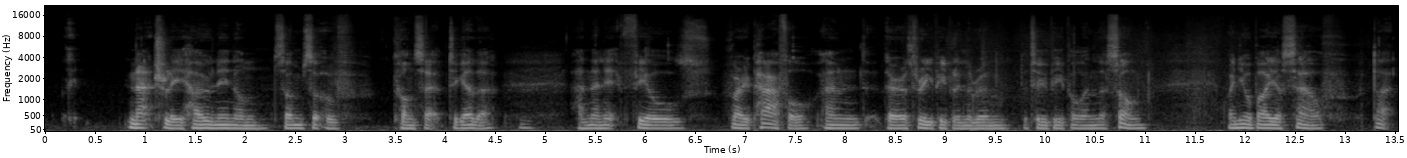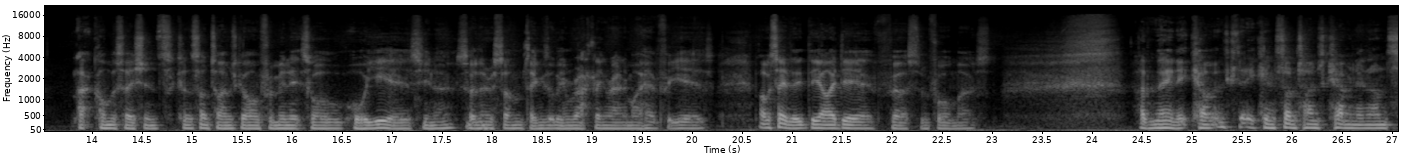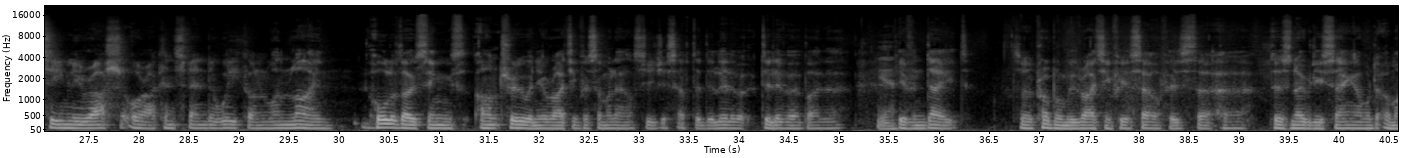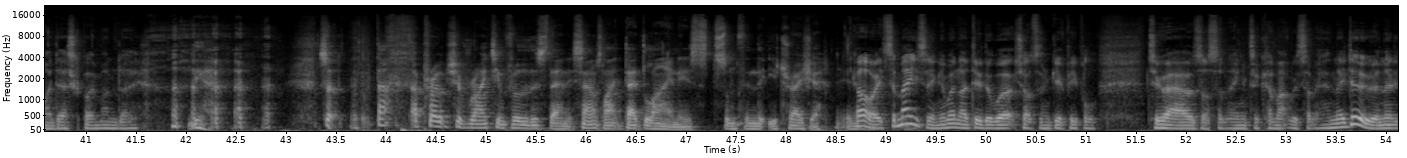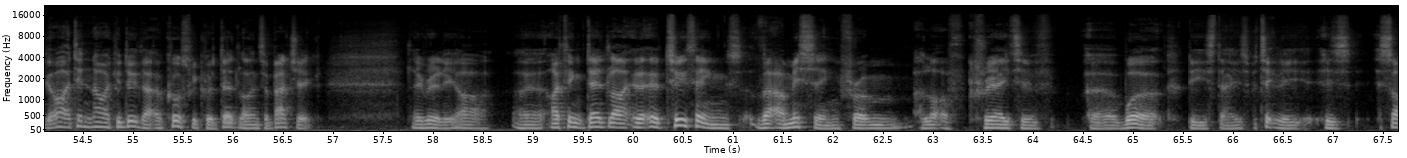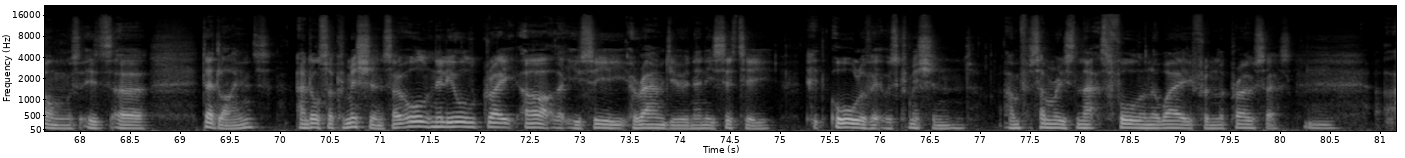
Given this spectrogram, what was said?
naturally hone in on some sort of concept together mm. and then it feels very powerful, and there are three people in the room, the two people and the song. When you're by yourself, that that conversations can sometimes go on for minutes or, or years, you know. So mm. there are some things that have been rattling around in my head for years. But I would say the, the idea first and foremost. And then it come, it can sometimes come in an unseemly rush, or I can spend a week on one line. Mm. All of those things aren't true when you're writing for someone else. You just have to deliver deliver by the yeah. given date. So the problem with writing for yourself is that uh, there's nobody saying I want it on my desk by Monday. yeah. So that approach of writing for others, then it sounds like deadline is something that you treasure. You know? Oh, it's amazing! And when I do the workshops and give people two hours or something to come up with something, and they do, and they go, "Oh, I didn't know I could do that." Of course we could. Deadlines are magic; they really are. Uh, I think deadline. Uh, uh two things that are missing from a lot of creative uh, work these days, particularly is songs, is uh, deadlines and also commission. So all nearly all great art that you see around you in any city, it, all of it was commissioned, and for some reason that's fallen away from the process. Mm.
